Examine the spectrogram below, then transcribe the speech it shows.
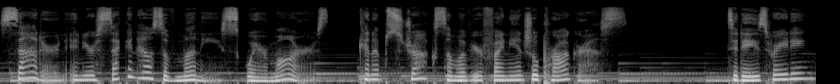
Saturn in your second house of money, square Mars, can obstruct some of your financial progress. Today's rating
